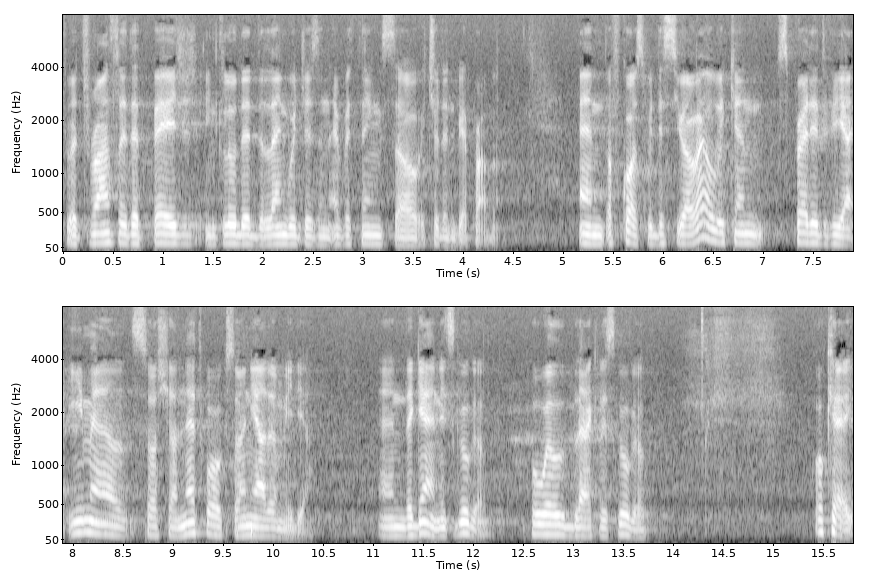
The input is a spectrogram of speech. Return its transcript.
to a translated page, included the languages and everything, so it shouldn't be a problem. And of course, with this URL, we can spread it via email, social networks, or any other media. And again, it's Google. Who will blacklist Google? Okay,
